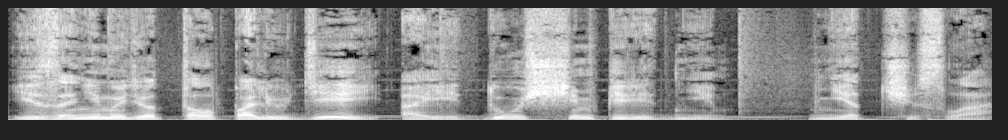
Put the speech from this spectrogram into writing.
и за ним идет толпа людей, а идущим перед ним нет числа.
